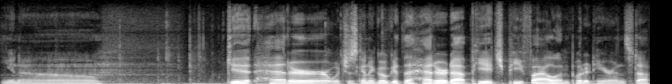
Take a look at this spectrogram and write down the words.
you know, get header, which is going to go get the header.php file and put it here and stuff.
